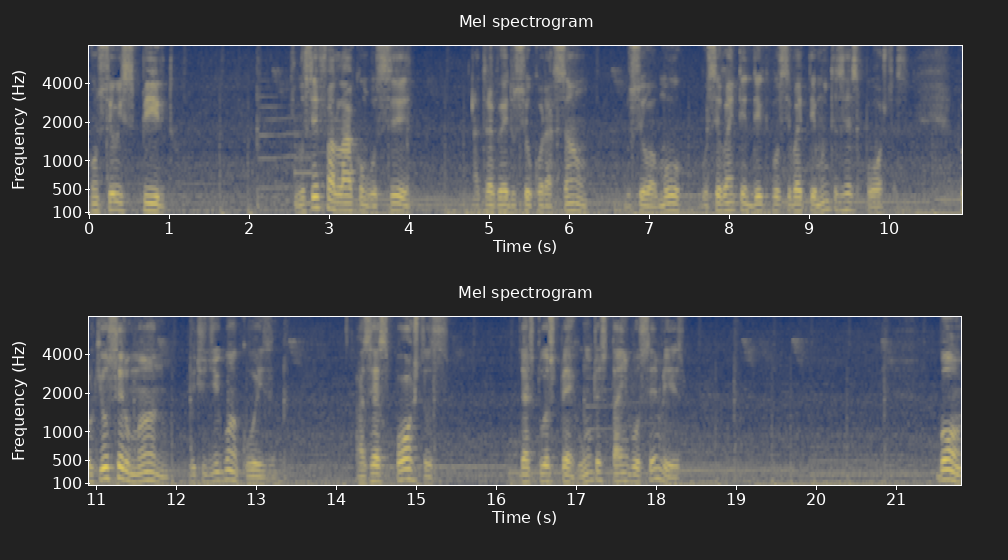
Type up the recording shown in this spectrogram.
com seu espírito. Se você falar com você através do seu coração, do seu amor, você vai entender que você vai ter muitas respostas. Porque o ser humano, eu te digo uma coisa, as respostas das tuas perguntas estão tá em você mesmo. Bom,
